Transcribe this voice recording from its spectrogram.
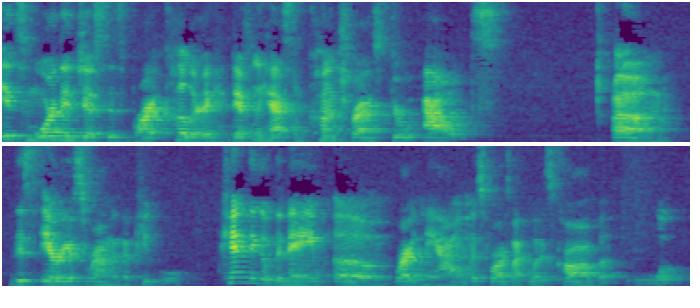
it's more than just this bright color. It definitely has some contrast throughout um this area surrounding the pupil. Can't think of the name um right now as far as like what it's called but whoa.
